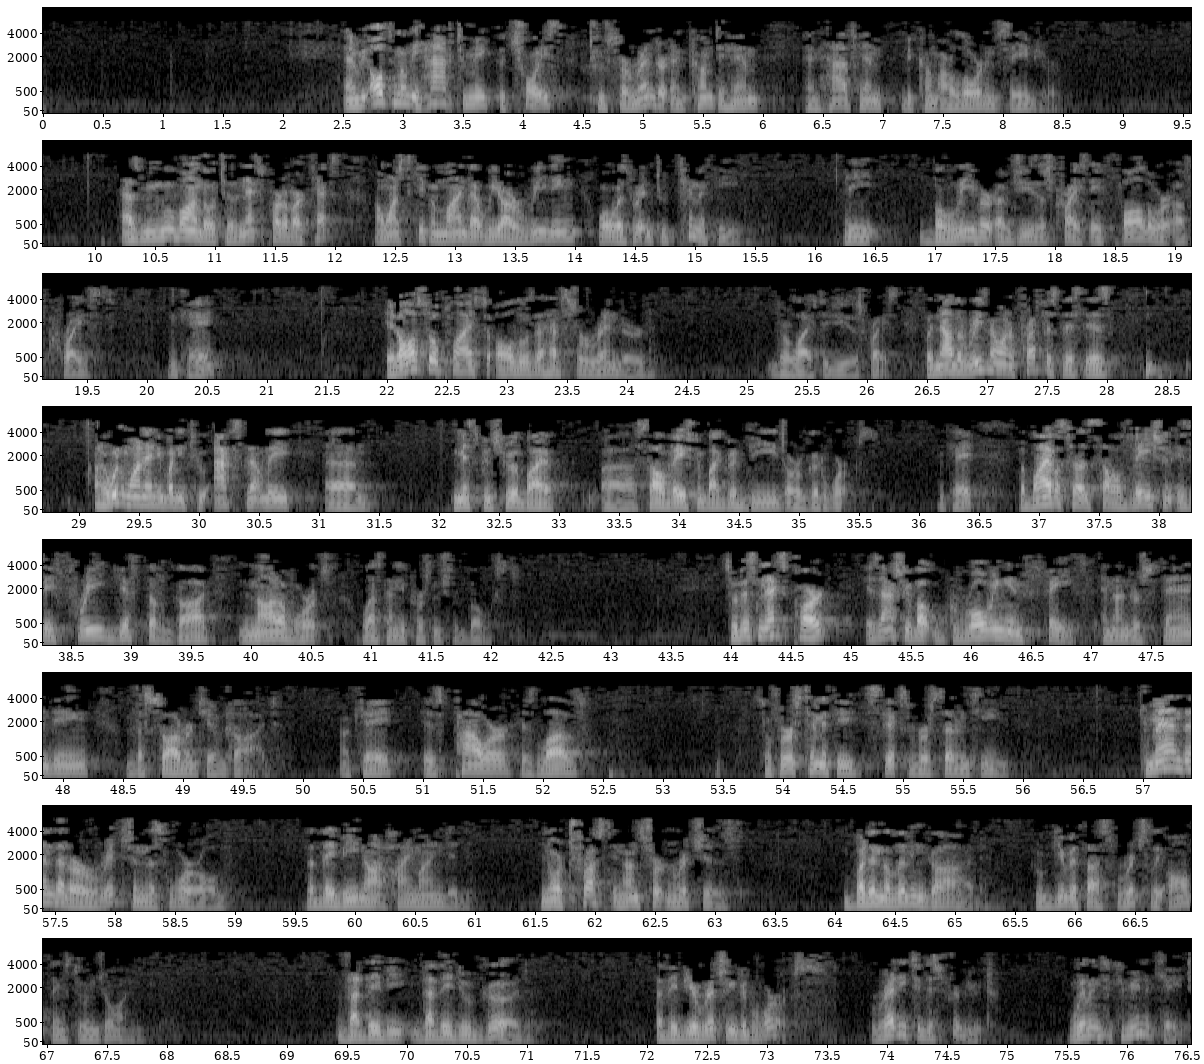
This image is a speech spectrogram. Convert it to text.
And we ultimately have to make the choice to surrender and come to Him and have Him become our Lord and Savior. As we move on, though, to the next part of our text, I want us to keep in mind that we are reading what was written to Timothy, a believer of Jesus Christ, a follower of Christ. Okay? It also applies to all those that have surrendered their lives to Jesus Christ. But now, the reason I want to preface this is I wouldn't want anybody to accidentally um, misconstrue it by uh, salvation by good deeds or good works. Okay? The Bible says salvation is a free gift of God, not of works, lest any person should boast. So this next part is actually about growing in faith and understanding the sovereignty of God. Okay? His power, His love. So 1 Timothy 6, verse 17. Command them that are rich in this world that they be not high minded, nor trust in uncertain riches, but in the living God, who giveth us richly all things to enjoy. That they, be, that they do good, that they be rich in good works, ready to distribute, willing to communicate,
